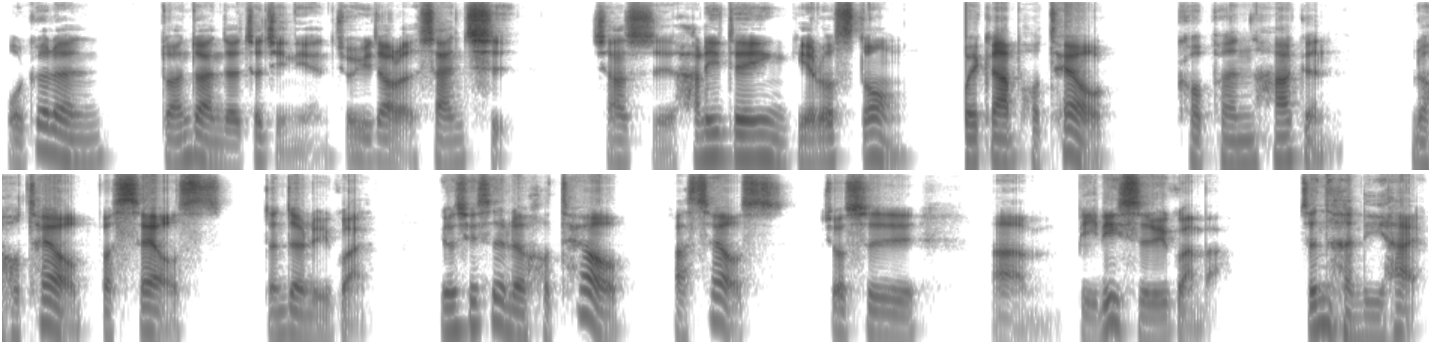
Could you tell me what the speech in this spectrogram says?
我个人短短的这几年就遇到了三次，像是 Holiday Inn Yellowstone、Wake Up Hotel Copenhagen、The Hotel Basels 等等旅馆，尤其是 The Hotel Basels，就是呃比利时旅馆吧，真的很厉害。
